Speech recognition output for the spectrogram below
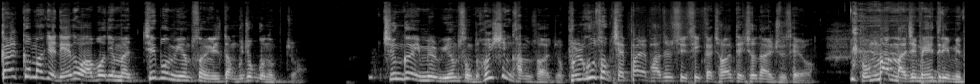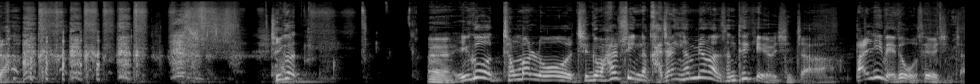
깔끔하게 내려와 버리면 재범 위험성이 일단 무조건 없죠. 증거 인멸 위험성도 훨씬 감소하죠. 불구속 재판을 받을 수 있으니까 저한테 전화를 주세요. 돈만 맞으면 해드립니다. 이거 예, 이거 정말로 지금 할 수 있는 가장 현명한 선택이에요, 진짜. 빨리 내려오세요, 진짜.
